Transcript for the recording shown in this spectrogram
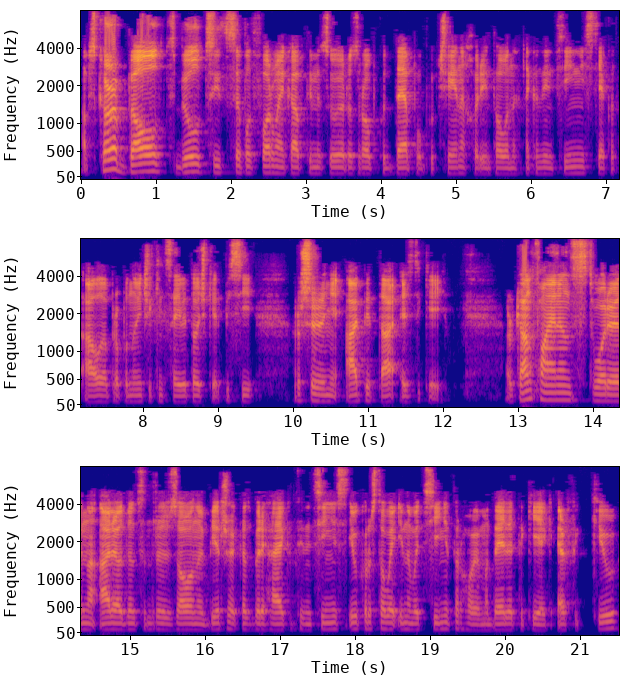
Obscure Build, Build це платформа, яка оптимізує розробку депо в блокчейнах, орієнтованих на конвенційність, як от Alio, пропонуючи кінцеві точки RPC, розширені API та SDK. Arcan Finance створює на Alio децентралізовану біржу, яка зберігає конфіденційність і використовує інноваційні торгові моделі, такі як RFQ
